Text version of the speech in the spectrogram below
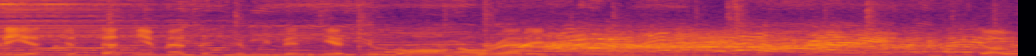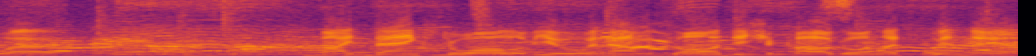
Yorty has just sent me a message that we've been here too long already. So, uh, my thanks to all of you, and now it's on to Chicago, and let's win there.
